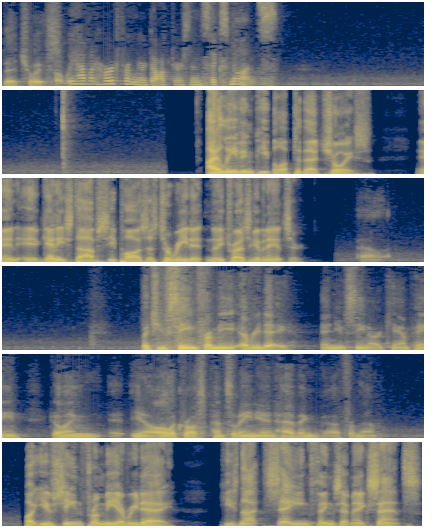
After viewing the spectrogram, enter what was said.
that choice. But we haven't heard from your doctors in six months. I leaving people up to that choice. And again, he stops, he pauses to read it, and then he tries to give an answer. Well, but you've seen from me every day, and you've seen our campaign going, you know, all across Pennsylvania and having uh, from them. But you've seen from me every day he's not saying things that make sense.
